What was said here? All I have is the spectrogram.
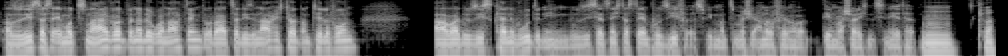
also du siehst, dass er emotional wird, wenn er darüber nachdenkt oder als er diese Nachricht hört am Telefon. Aber du siehst keine Wut in ihm. Du siehst jetzt nicht, dass der impulsiv ist, wie man zum Beispiel andere Filme den wahrscheinlich inszeniert hätte. Mhm. Klar.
